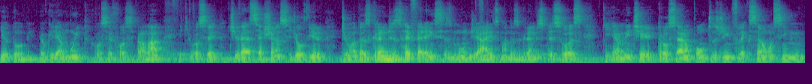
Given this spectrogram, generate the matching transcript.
YouTube. Eu queria muito que você fosse para lá e que você tivesse a chance de ouvir de uma das grandes referências mundiais, uma das grandes pessoas que realmente trouxeram pontos de inflexão assim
